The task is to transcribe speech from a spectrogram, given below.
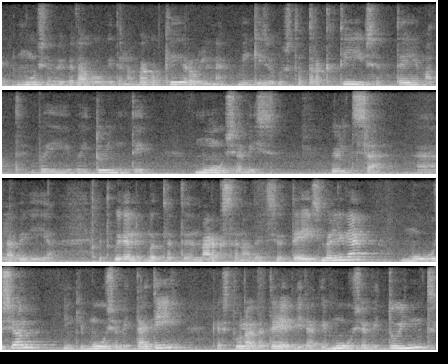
et muuseumipedagoogidel on väga keeruline mingisugust atraktiivset teemat või, või tundi muuseumis üldse äh, läbi viia. et kui te nüüd mõtlete märksõnad, eks ju, teismeline, muuseum, mingi muuseumitädi, kes tuleb ja teeb midagi muuseumitund,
